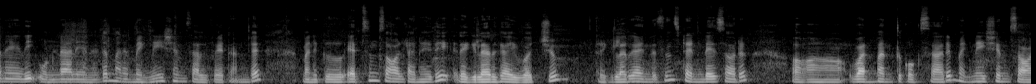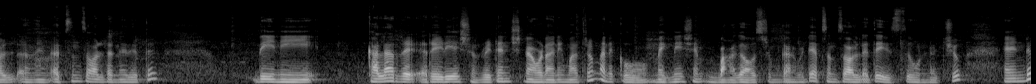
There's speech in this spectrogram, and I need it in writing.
అనేది ఉండాలి అని అంటే మన మెగ్నీషియం సల్ఫేట్ అంటే మనకు ఎప్సమ్ సాల్ట్ అనేది రెగ్యులర్గా ఇవ్వచ్చు. రెగ్యులర్గా in the sense ten days or one మంత్కి ఒకసారి మెగ్నీషియం సాల్ట్ ఎప్సమ్ సాల్ట్ అనేది అయితే దీని కలర్ రేడియేషన్ రిటెన్షన్ అవ్వడానికి మాత్రం మనకు మెగ్నీషియం బాగా అవసరం కాబట్టి ఎప్సమ్ సాల్ట్ అయితే ఇస్తూ ఉండొచ్చు. అండ్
